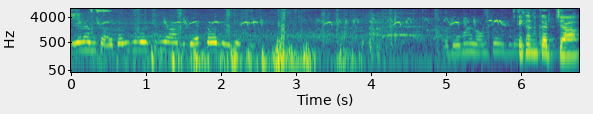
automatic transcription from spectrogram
এর আমি তাড়াতাড়ি ঘুমাইছি কি আমি একটা বাজে ঘুমাইছি। আর মোবাইল অন করে ঘুমাই- এখানকার চা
